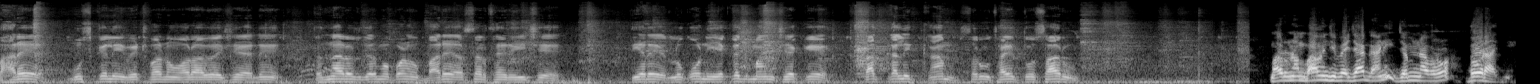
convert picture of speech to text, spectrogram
ભારે મુશ્કેલી વેઠવાનો વારો આવે છે અને ધંધા રોજગારમાં પણ ભારે અસર થઈ રહી છે. ત્યારે લોકોની એક જ માંગ છે કે તાત્કાલિક કામ શરૂ થાય તો સારું. મારું નામ ભાવનજીભાઈ જાગાણી જમના ધોરાજી.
